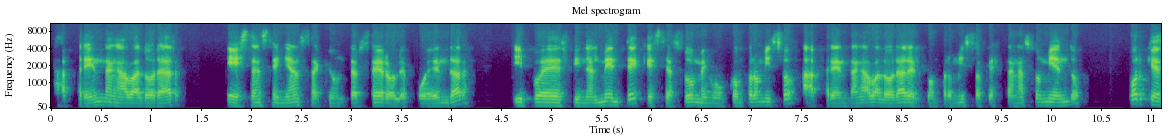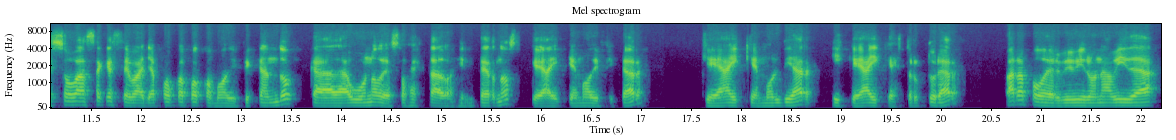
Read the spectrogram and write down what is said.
aprendan a valorar esta enseñanza que un tercero le pueden dar y pues finalmente que se asumen un compromiso, aprendan a valorar el compromiso que están asumiendo porque eso hace que se vaya poco a poco modificando cada uno de esos estados internos que hay que modificar, que hay que moldear y que hay que estructurar para poder vivir una vida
